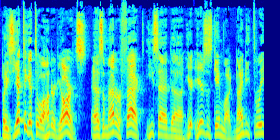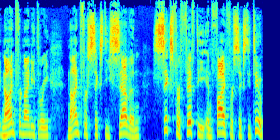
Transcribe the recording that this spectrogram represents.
but he's yet to get to 100 yards. As a matter of fact, he's had uh, here, here's his game log: 93, nine for 93, nine for 67, six for 50, and five for 62.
